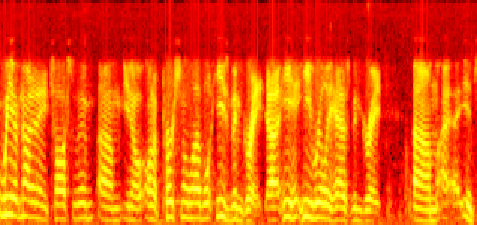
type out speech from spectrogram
We have not had any talks with him. Um, you know, on a personal level, he's been great. Uh, he he really has been great. Um, it's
